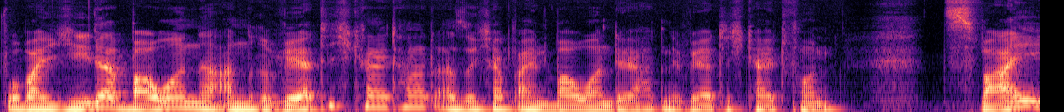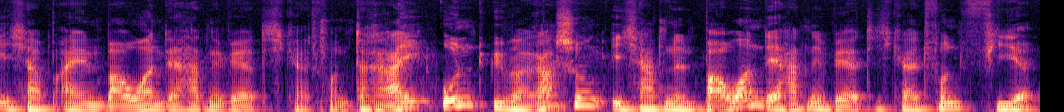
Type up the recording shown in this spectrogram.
Wobei jeder Bauer eine andere Wertigkeit hat. Also ich habe einen Bauern, der hat eine Wertigkeit von zwei. Ich habe einen Bauern, der hat eine Wertigkeit von drei. Und Überraschung, ich habe einen Bauern, der hat eine Wertigkeit von vier.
